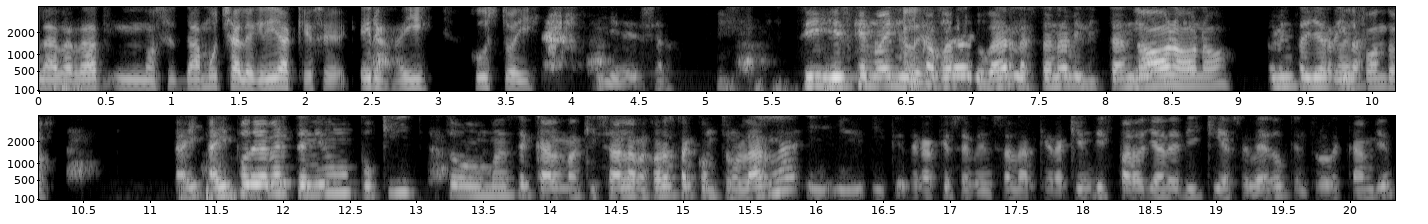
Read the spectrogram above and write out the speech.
La verdad, nos da mucha alegría que se. Era ahí, justo ahí. Y esa. Sí, es que no hay nunca fuera de lugar, la están habilitando. No, no, no. Allá arriba. En el fondo ahí, podría haber tenido un poquito más de calma, quizá a lo mejor hasta controlarla y, dejar que se venza la arquera. Aquí un disparo ya de Vicky Acevedo, que entró de cambio.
